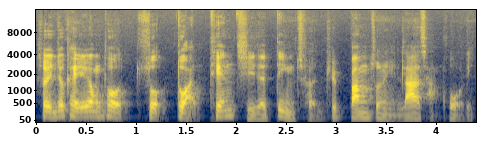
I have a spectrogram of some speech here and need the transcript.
所以你就可以用透做短天期的定存去帮助你拉长获利。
